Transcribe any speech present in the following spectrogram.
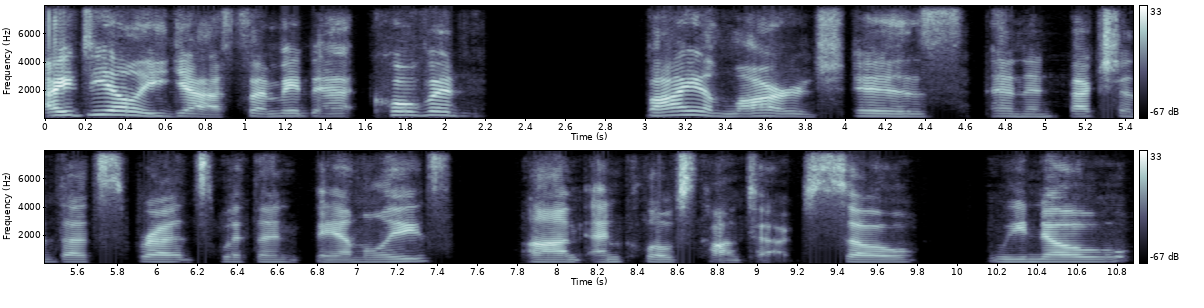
Ideally, yes. I mean, COVID, by and large, is an infection that spreads within families um, and close contacts. So we know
